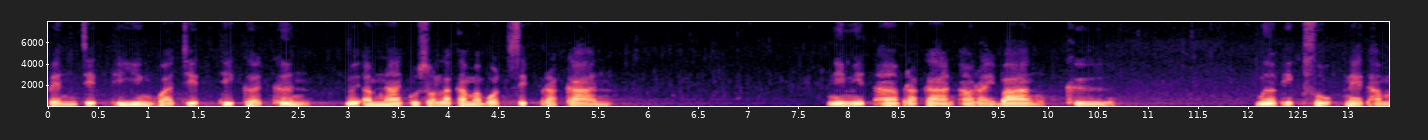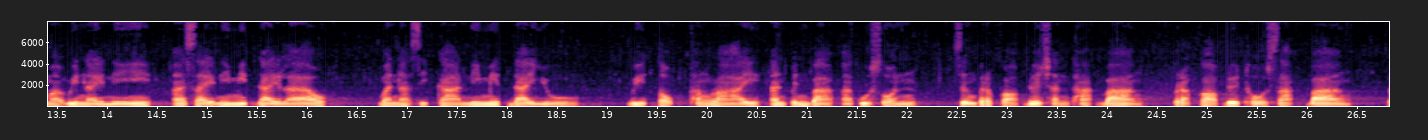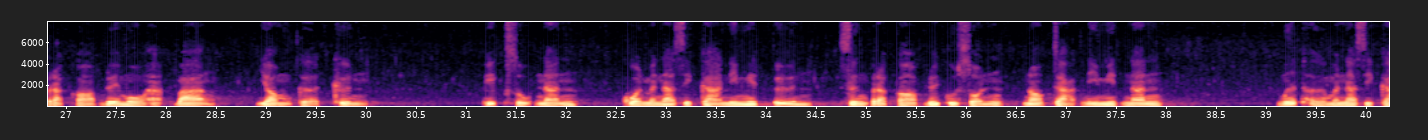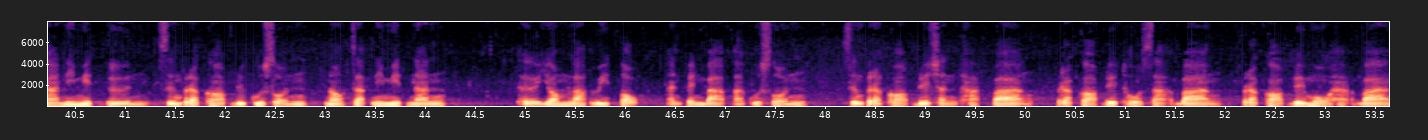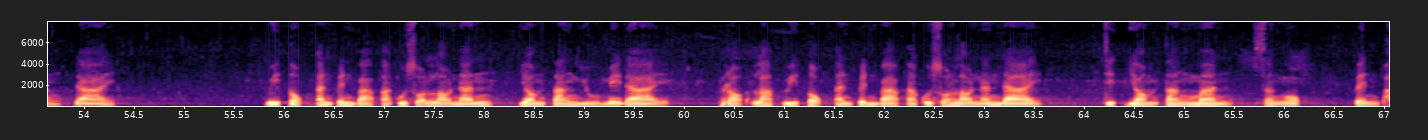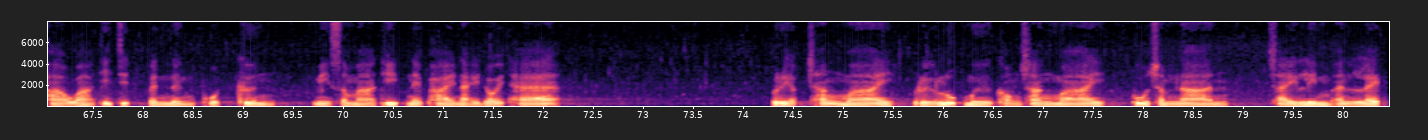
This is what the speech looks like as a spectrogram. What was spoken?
เป็นจิตที่ยิ่งกว่าจิตที่เกิดขึ้นด้วยอำนาจกุศลกรรมบทสิบประการ นิมิตห้าประการอะไรบ้าง คือ เมื่อภิกษุในธรรมวินัยนี้ อาศัยนิมิตใดแล้วมณสิการนิมิตใดอยู่วิตกทั้งหลายอันเป็นบาปอากุศล ซึ่งประกอบด้วยฉันทะบ้าง ประกอบด้วยโทสะบ้าง ประกอบด้วยโมหะบ้าง ย่อมเกิดขึ้น ภิกษุนั้นควรมณสิการนิมิตอื่น ซึ่งประกอบด้วยกุศลนอกจากนิมิตนั้น เมื่อเธอมนสิการนิมิตอื่น ซึ่งประกอบด้วยกุศลนอกจากนิมิตนั้น เธอย่อมละวิตก อันเป็นบาปอากุศล ซึ่งประกอบด้วยฉันทะบ้าง ประกอบด้วยโทสะบ้าง ประกอบด้วยโมหะบ้างได้ วิตกอันเป็นบาปอากุศลเหล่านั้นย่อมตั้งอยู่ไม่ได้ เพราะละวิตกอันเป็นบาปอากุศลเหล่านั้นได้ จิตย่อมตั้งมั่น สงบ เป็นภาวะที่จิตเป็นหนึ่งผุดขึ้น มีสมาธิในภายในโดยแท้ เปรียบช่างไม้หรือลูกมือของช่างไม้ ผู้ชำนาญ ใช้ลิ่มอันเล็ก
